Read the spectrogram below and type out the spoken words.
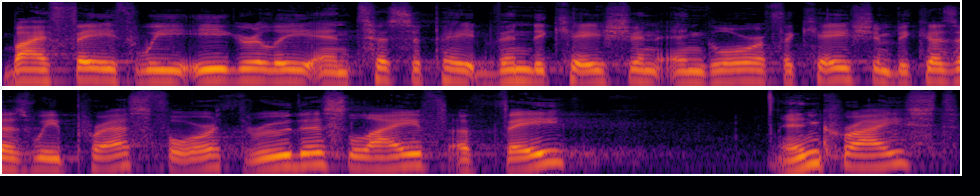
by faith, we eagerly anticipate vindication and glorification because as we press forth through this life of faith in Christ,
